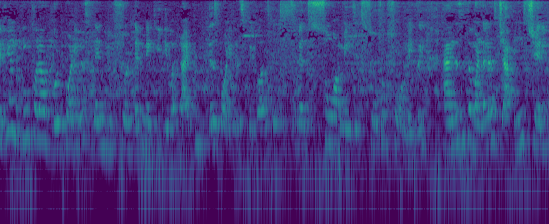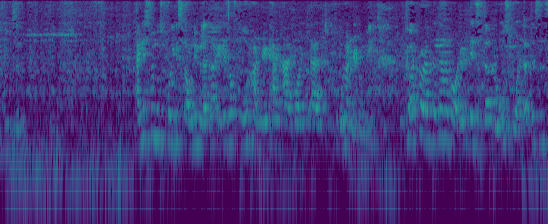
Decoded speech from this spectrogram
If you are looking for a good body mist then you should definitely give a try to this body mist because it's smell so amazing so so so amazing and this is the wanderlust Japanese cherry blossom and इस पर मुझे कोई डिस्काउंट नहीं मिला था. इट इज़ ऑफ़ फोर हंड्रेड एंड आई वॉट एट फोर हंड्रेड ओनली थर्ड प्रोडक्ट दैट आई वॉर्डर इज़ द रोज वाटर दिस इज़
